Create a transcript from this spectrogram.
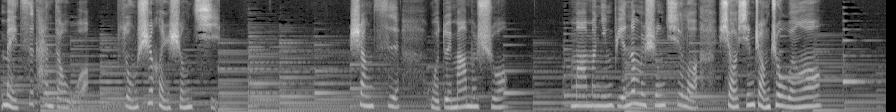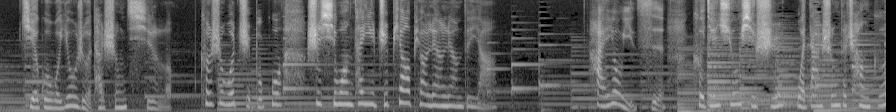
每次看到我，总是很生气。上次我对妈妈说：“妈妈，您别那么生气了，小心长皱纹哦。”结果我又惹她生气了。可是我只不过是希望她一直漂漂亮亮的呀。还有一次，课间休息时，我大声的唱歌，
